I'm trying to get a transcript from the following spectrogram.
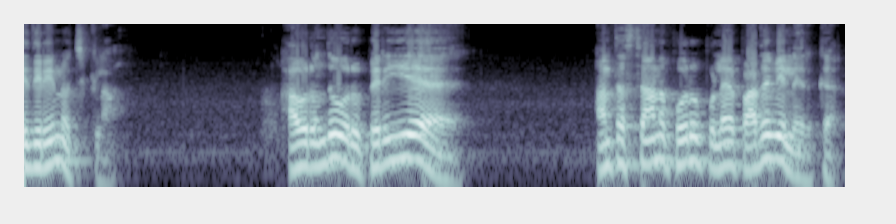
எதிரின்னு வச்சுக்கலாம். அவர் வந்து ஒரு பெரிய அந்தஸ்தான பொறுப்பில் பதவியில் இருக்கார்.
